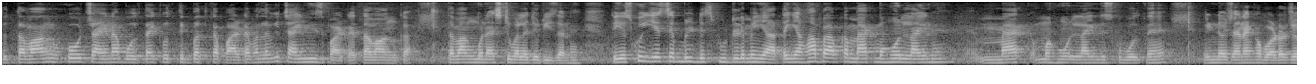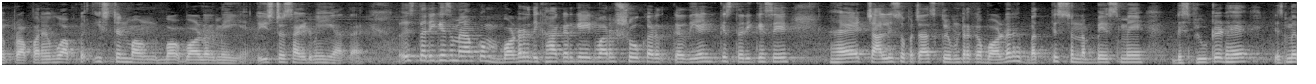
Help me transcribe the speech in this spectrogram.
तो तवांग को चाइना बोलता है कि वो तिब्बत का पार्ट है मतलब कि चाइनीज़ पार्ट है, तवांग का, तवांग मोनेस्ट्री वाला जो रीज़न है। तो इसको ये सब डिस्प्यूटेड में ही आता है। यहाँ पर आपका मैकमोहन लाइन है। मैक महोन लाइन जिसको बोलते हैं, इंडो चाइना का बॉर्डर जो प्रॉपर है, वो आपको ईस्टर्न बॉर्डर में ही है तो ईस्टर्न साइड में ही आता है। तो इस तरीके से मैंने आपको बॉर्डर दिखा करके एक बार शो कर कर दिया कि किस तरीके से है चालीस सौ पचास किलोमीटर का बॉर्डर बत्तीस सौ नब्बे इसमें डिस्प्यूटेड है, इसमें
